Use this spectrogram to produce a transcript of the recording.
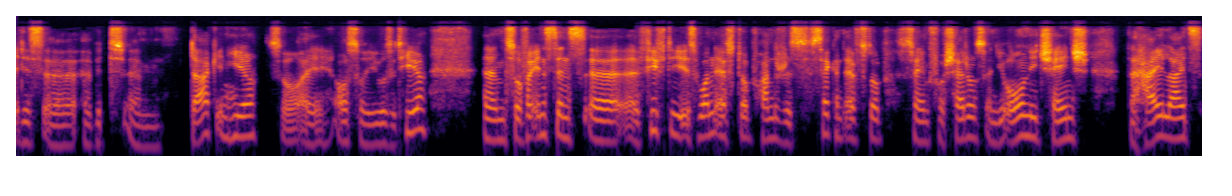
it is uh, a bit um, dark in here. So I also use it here. Um, so for instance, uh, 50 is one f-stop, 100 is second f-stop, same for shadows, and you only change the highlights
